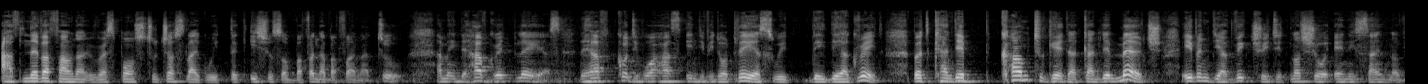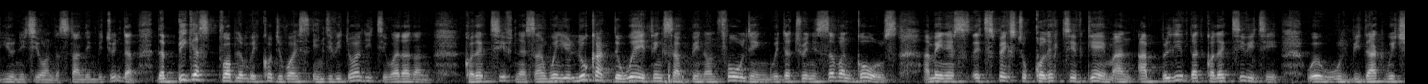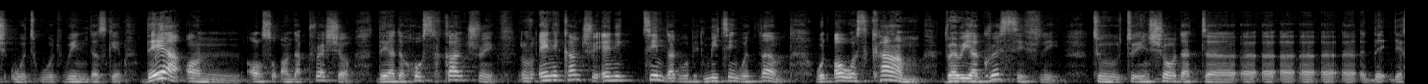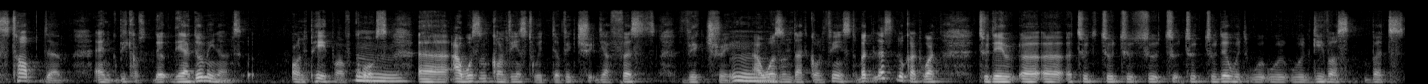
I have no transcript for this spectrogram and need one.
I've never found a response to, just like with the issues of Bafana Bafana too. I mean, they have great players. They have Cote d'Ivoire has individual players with they, they are great, but can they come together? Can they merge? Even their victory did not show any sign of unity or understanding between them. The biggest problem with Cote d'Ivoire is individuality rather than collectiveness. And when you look at the way things have been unfolding with the 27 goals, I mean, it speaks to collective game, and I believe that collectivity will, will be that which would, would win this game. They are on also under pressure. They are the host country. Any country, any team that will be meeting with them would always come very aggressively to, to ensure that uh, uh, uh, they, they stop them, and because they, they are dominant on paper, of course. Uh, I wasn't convinced with the victory, their first victory. I wasn't that convinced. But let's look at what today, uh, uh, to, to, to, to, to, to, today would, would, would give us. But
